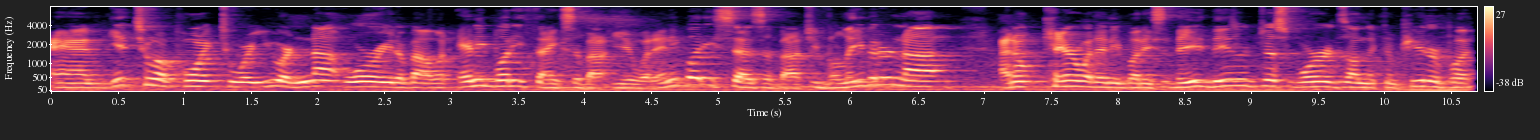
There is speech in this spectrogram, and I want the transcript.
and get to a point to where you are not worried about what anybody thinks about you, what anybody says about you. Believe it or not, I don't care what anybody says. These are just words on the computer, but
